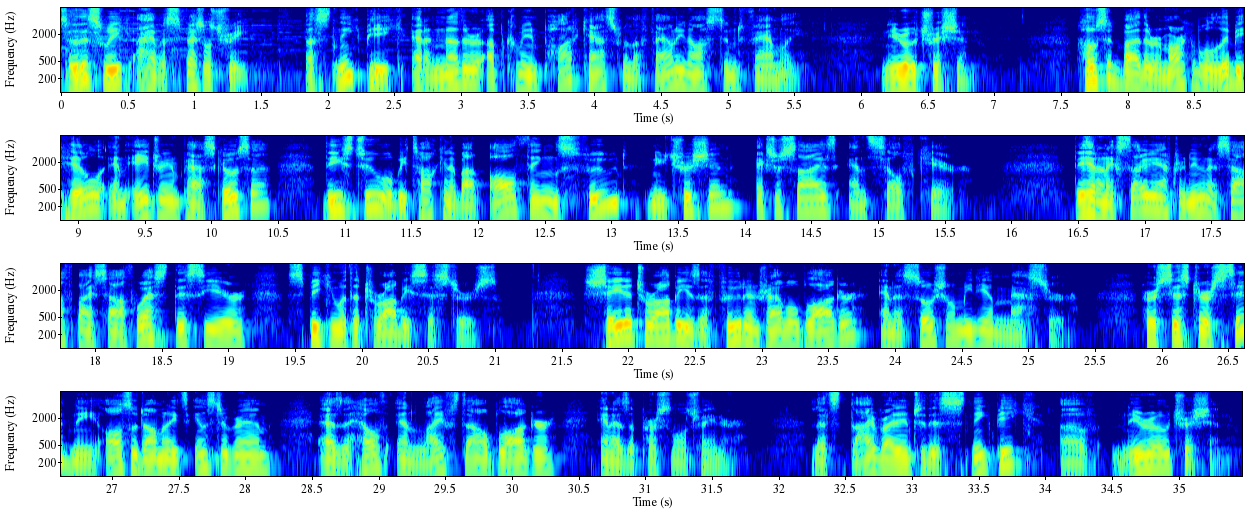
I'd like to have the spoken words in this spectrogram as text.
So this week, I have a special treat a sneak peek at another upcoming podcast from the Founding Austin family, Neurotrition. Hosted by the remarkable Libby Hill and Adrian Pascosa, these two will be talking about all things food, nutrition, exercise, and self care. They had an exciting afternoon at South by Southwest this year, speaking with the Torabi sisters. Shada Torabi is a food and travel blogger and a social media master. Her sister Sydney also dominates Instagram as a health and lifestyle blogger and as a personal trainer. Let's dive right into this sneak peek of Neurotrition.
